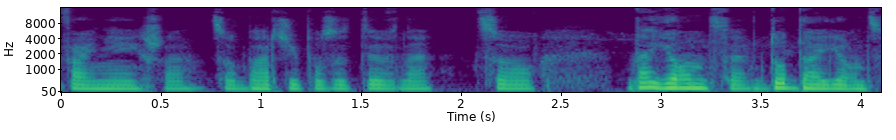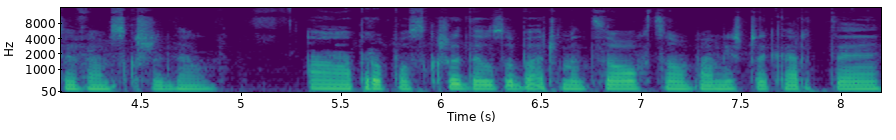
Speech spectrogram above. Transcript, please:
fajniejsze, co bardziej pozytywne, co dające, dodające Wam skrzydeł. A propos skrzydeł, zobaczmy, co chcą Wam jeszcze karty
